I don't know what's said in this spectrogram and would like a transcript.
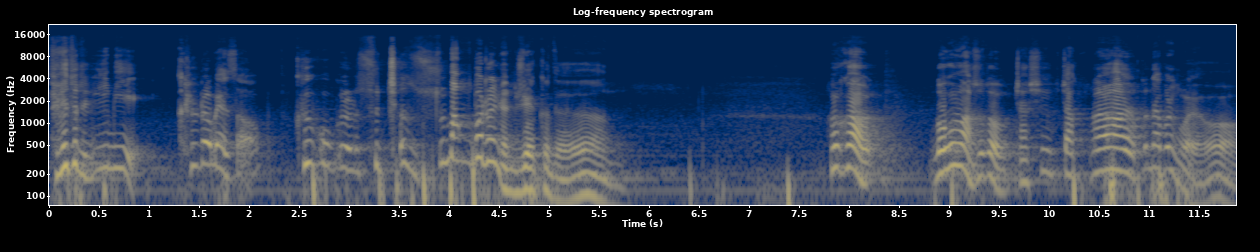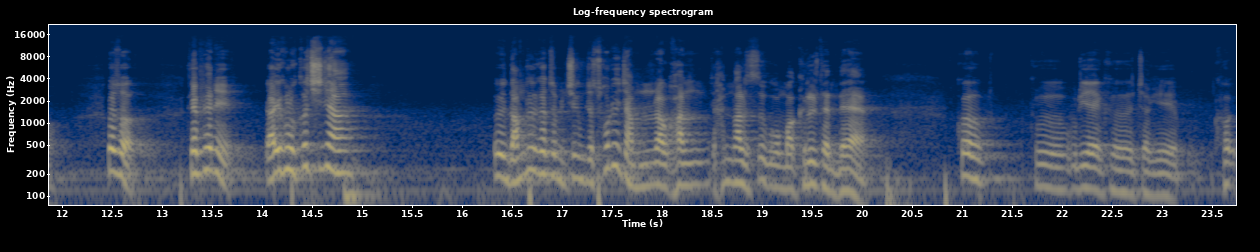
걔들은 이미 클럽에서 그 곡을 수천 수만 번을 연주했거든. 그러니까 녹음 왔어도 자 시작 아 끝나버린 거예요. 그래서 개편이 야 이걸로 끝이냐? 남들 같으면 지금 이제 소리 잡느라고 한 한 날 쓰고 막 그럴 텐데 그, 그 우리의 그 저기 커,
